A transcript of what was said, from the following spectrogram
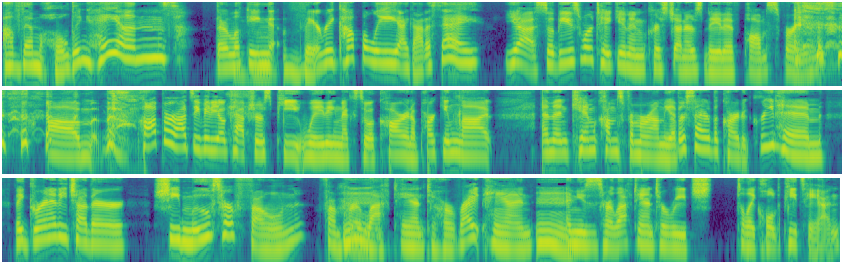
of them holding hands. They're looking mm-hmm. very coupley, I gotta say. Yeah, so these were taken in Kris Jenner's native Palm Springs. um, the paparazzi video captures Pete waiting next to a car in a parking lot. And then Kim comes from around the other side of the car to greet him. They grin at each other. She moves her phone from her Mm. left hand to her right hand Mm. and uses her left hand to reach to like hold Pete's hand.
